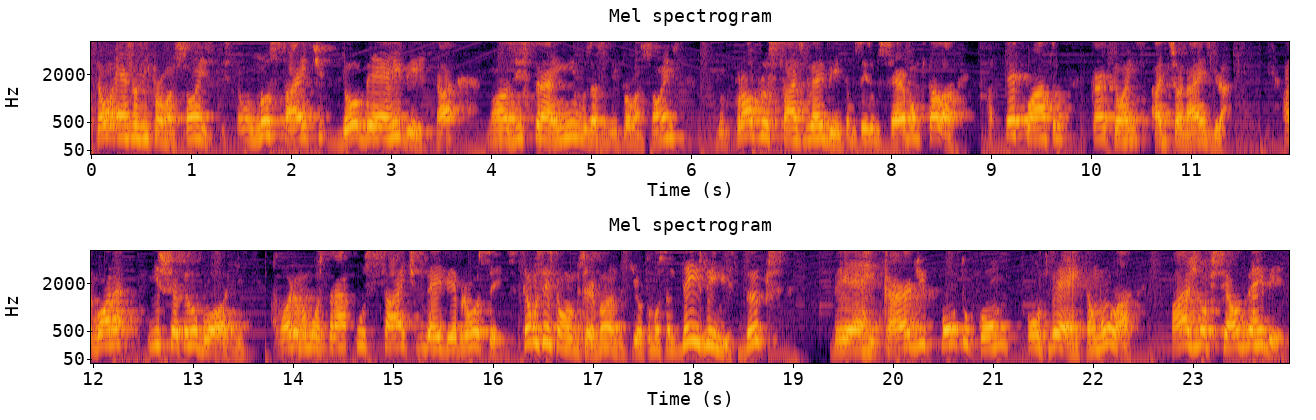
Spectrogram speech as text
Então essas informações estão no site do BRB. Tá? Nós extraímos essas informações do próprio site do BRB. Então vocês observam que está lá. Até quatro cartões adicionais grátis. Agora, isso é pelo blog. Agora eu vou mostrar o site do BRB para vocês. Então vocês estão observando que eu estou mostrando desde o início. Dux brcard.com.br. Então vamos lá, página oficial do BRB,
